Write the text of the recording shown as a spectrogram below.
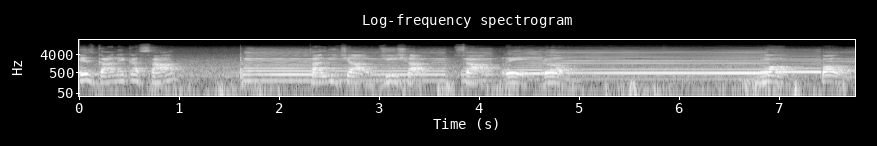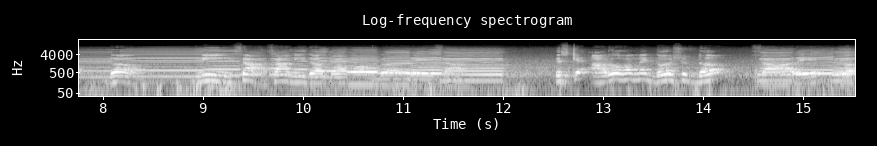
इस गाने का सा, काली चार जी शार्प सा, रे, ग, म, प ध नी, सा सा, नी, ध, प, म, ग, रे, सा। इसके आरोह में ग शुद्ध, सा, रे, ग,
